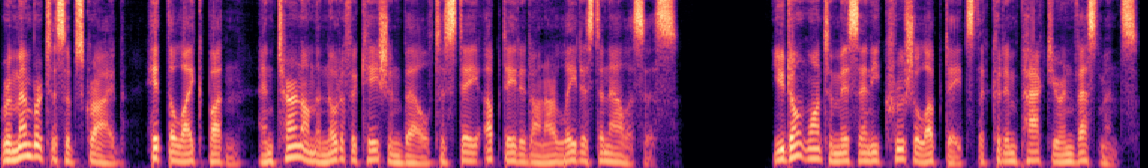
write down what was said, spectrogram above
Remember to subscribe, hit the like button, and turn on the notification bell to stay updated on our latest analysis. You don't want to miss any crucial updates that could impact your investments.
